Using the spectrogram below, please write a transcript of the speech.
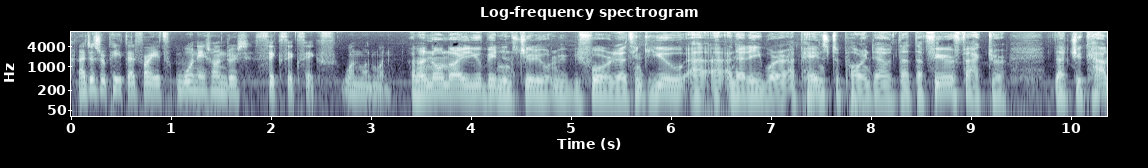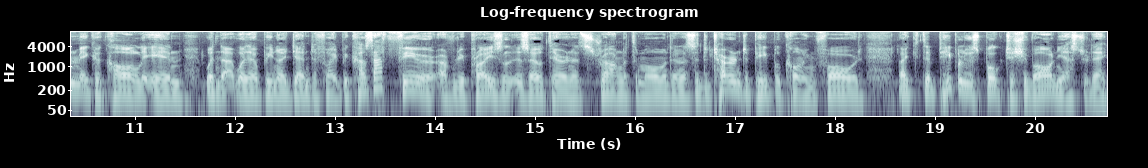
And I'll just repeat that for you. It's 1800 666 111. And I know now you've been in studio with me before, and I think you uh, and Eddie were at pains to point out that the fear factor that you can make a call in with that, without being identified, because that fear of reprisal is out there and it's strong at the moment, and it's a deterrent to people coming forward. Like the people who spoke to Siobhan yesterday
